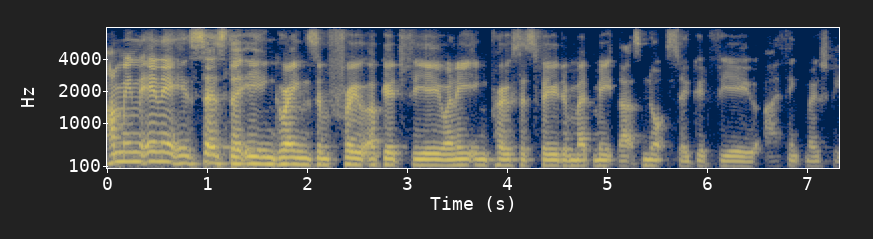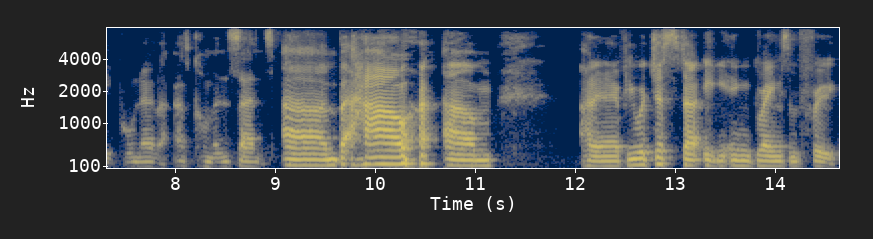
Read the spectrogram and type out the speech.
I mean, in it, it says that eating grains and fruit are good for you, and eating processed food and red meat that's not so good for you. I think most people know that as common sense. Um, but how? Um, I don't know. If you were just start eating grains and fruit,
